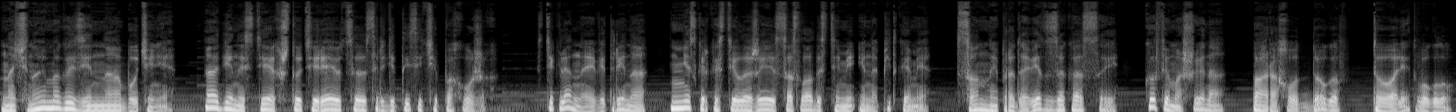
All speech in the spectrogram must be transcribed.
Ночной магазин на обочине. Один из тех, что теряются среди тысячи похожих. Стеклянная витрина, несколько стеллажей со сладостями и напитками, сонный продавец за кассой, кофемашина, пара хот-догов, туалет в углу.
